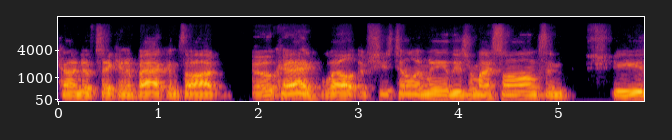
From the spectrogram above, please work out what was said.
kind of taken aback and thought, okay, well, if she's telling me these are my songs and she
